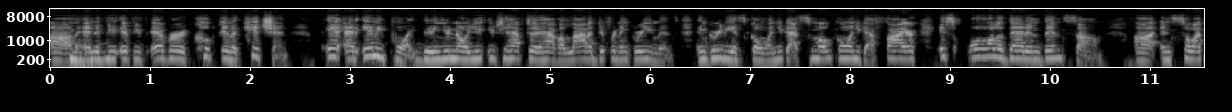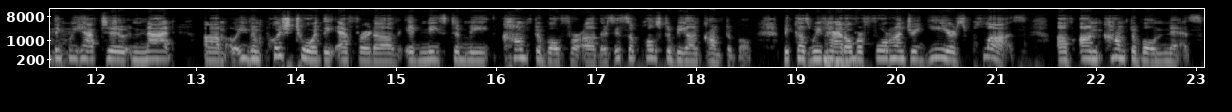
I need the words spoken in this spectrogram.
Um, mm-hmm. And if mm-hmm. you if you've ever cooked in a kitchen, at any point, then you know you, you have to have a lot of different ingredients ingredients going. You got smoke going, you got fire. It's all of that and then some. Uh, and so I think mm-hmm. we have to not um, or even push toward the effort of it needs to be comfortable for others. It's supposed to be uncomfortable because we've mm-hmm. had over 400 years plus of uncomfortableness.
